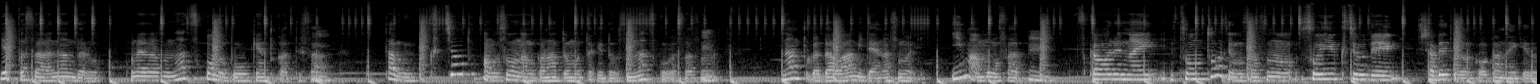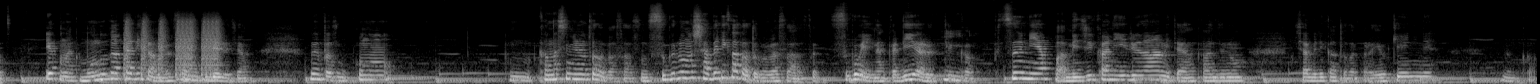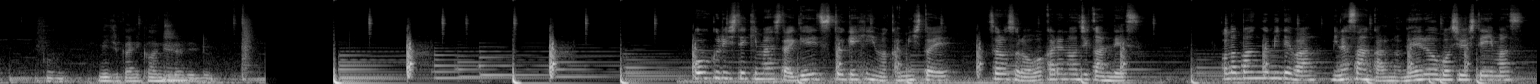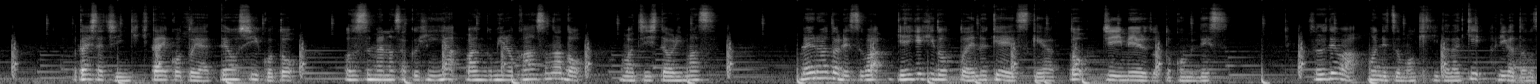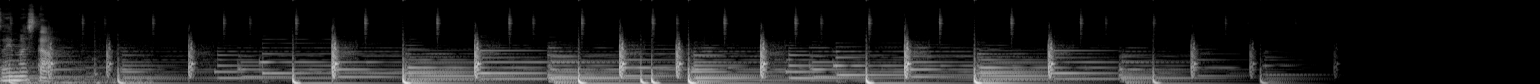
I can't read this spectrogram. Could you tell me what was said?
やっぱさなんだろう。この間その夏子の冒険とかってさ、うん。多分口調とかもそうなのかなって思ったけどその夏子がさその、うんなんとかだわみたいなその今もうさ、うん使われないその当時もさそのそういう口調で喋ってたのかわかんないけどやっぱなんか物語感がさ出るじゃん。やっぱそのこの悲しみの歌とかさそのスグロの喋り方とかがさすごいなんかリアルっていうか、う普通にやっぱ身近にいるなみたいな感じの喋り方だから余計にねなんか、うん、身近に感じられる。お送りしてきました芸術と下品は紙一重。そろそろお別れの時間です。この番組では皆さんからのメールを募集しています。私たちに聞きたいことやってほしいことおすすめの作品や番組の感想などお待ちしております。メールアドレスは芸劇 .nksk.gmail.com です。それでは本日もお聴きいただきありがとうございました。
